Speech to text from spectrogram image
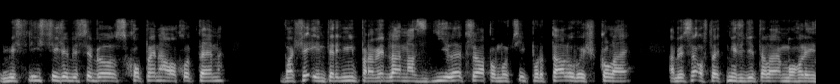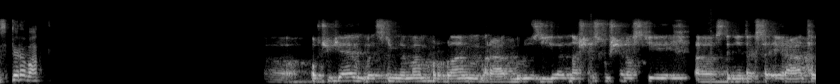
myslíš si, že by si byl schopen a ochoten vaše interní pravidla nazdílet třeba pomocí portálu ve škole, aby se ostatní ředitelé mohli inspirovat? Eh, určitě vůbec s tím nemám problém, rád budu sdílet naše zkušenosti, eh, stejně tak se i rád eh,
